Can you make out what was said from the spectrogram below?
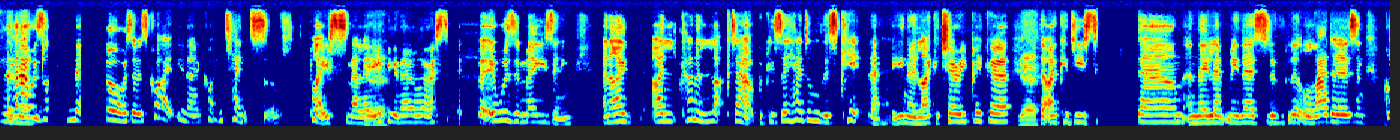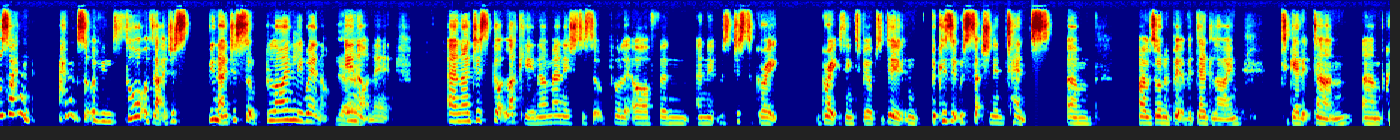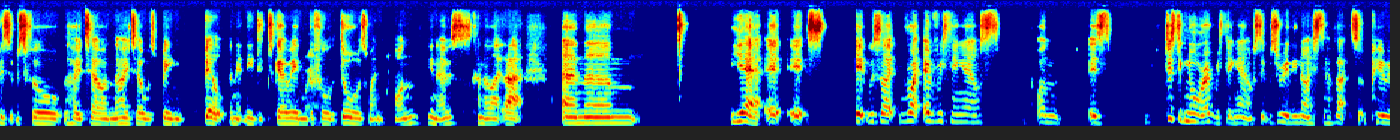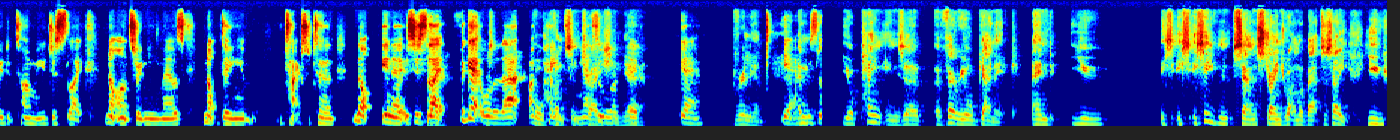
and that was like next door, so it's quite, you know, quite intense sort of place, smelly, Yeah. you know, the rest of it. But it was amazing, and I. I kind of lucked out because they had all this kit there, you know, like a cherry picker, yeah. that I could use to down, and they lent me their sort of little ladders. And of course, I hadn't, I hadn't sort of even thought of that. I just, you know, just sort of blindly went in on it, and I just got lucky, and I managed to sort of pull it off, and and it was just a great, great thing to be able to do. And because it was such an intense, um, I was on a bit of a deadline to get it done um, because it was for the hotel, and the hotel was being built and it needed to go in Wow. before the doors went on you know it's kind of like that and um yeah it, it's it was like right everything else on is just ignore everything else it was really nice to have that sort of period of time where you're just like not answering emails not doing your tax return not you know it's just Yeah. like forget all of that i'm Full painting that's all i concentration. do Yeah. yeah Brilliant. yeah And your paintings are, are very organic and you it's, it's, it's even sounds strange what i'm about to say you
